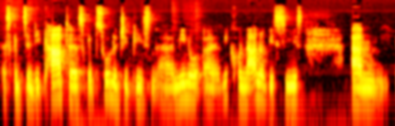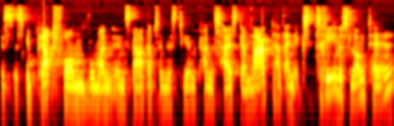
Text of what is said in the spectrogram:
Es gibt Syndikate, es gibt Solo-GPs, äh, äh, Mikro-Nano-VCs. Ähm, es, es, gibt Plattformen, wo man in Startups investieren kann. Das heißt, der Markt hat ein extremes Longtail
